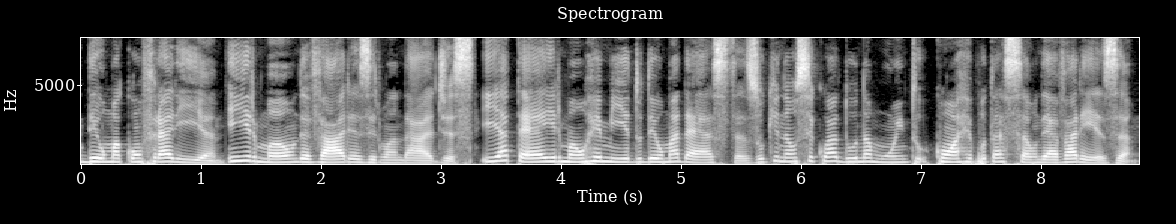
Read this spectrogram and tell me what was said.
de uma confraria e irmão de várias irmandades, e até irmão remido de uma destas, o que não se coaduna muito com a reputação de avareza.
